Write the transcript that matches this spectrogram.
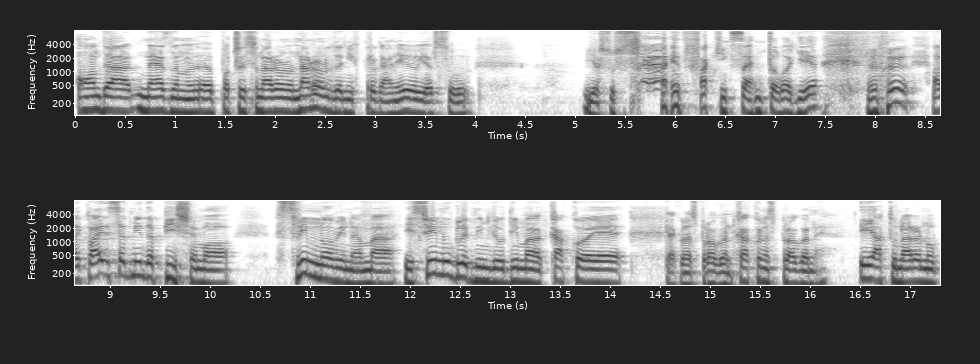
onda, ne znam, počeli su naravno, naravno da njih proganjaju, jer su jer su fucking scientologija, ali ko ajde sad mi da pišemo svim novinama i svim uglednim ljudima kako je... Kako nas progone. Kako nas progone. I ja tu naravno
